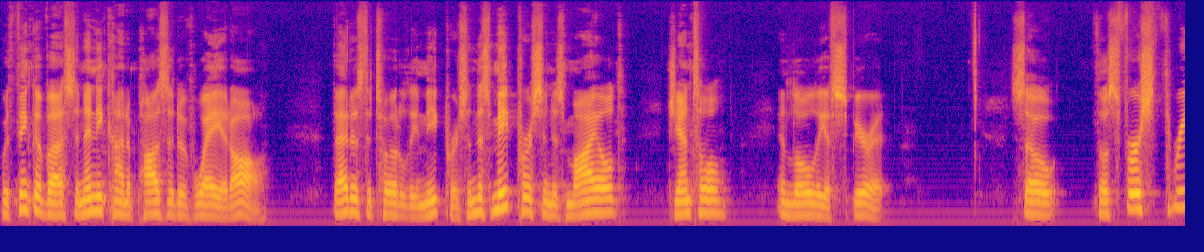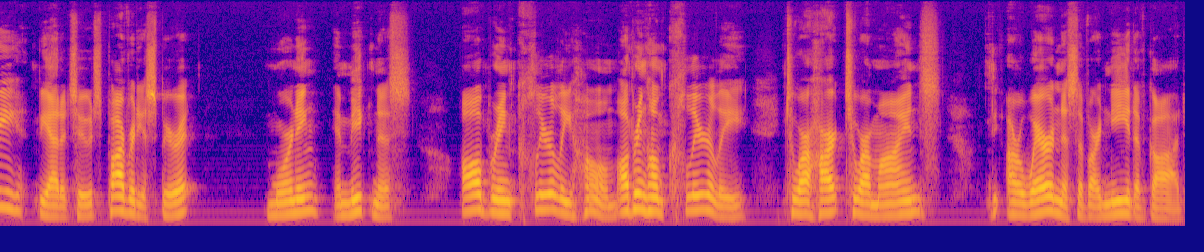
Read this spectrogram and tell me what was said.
would think of us in any kind of positive way at all. That is the totally meek person. This meek person is mild, gentle, and lowly of spirit. So, those first three Beatitudes poverty of spirit, mourning, and meekness all bring clearly home, all bring home clearly to our heart, to our minds, our awareness of our need of God.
